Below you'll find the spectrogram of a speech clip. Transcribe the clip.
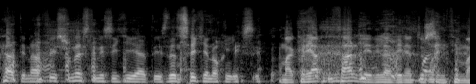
να την αφήσουν στην ησυχία της, δεν τους έχει ενοχλήσει. Μακριά από τη φάρλη δηλαδή είναι το σύνθημα.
